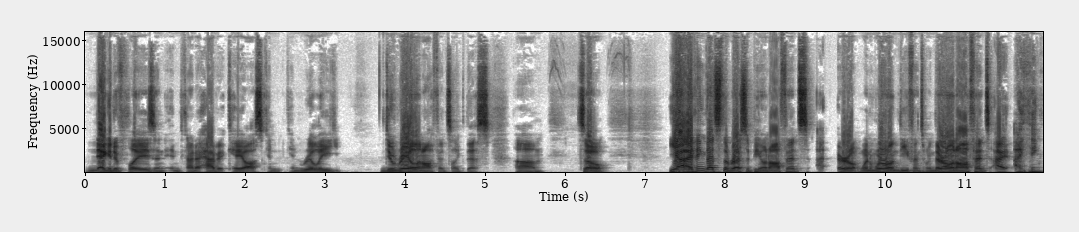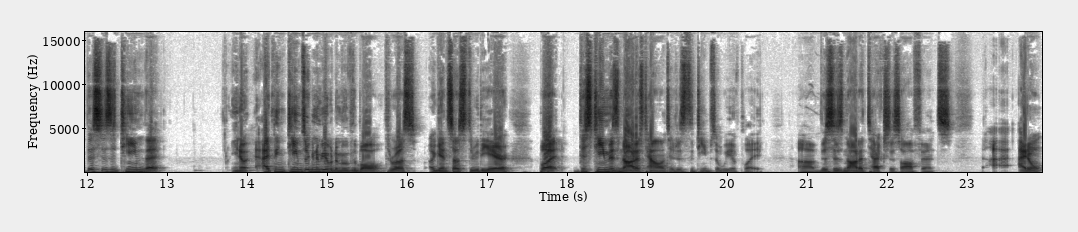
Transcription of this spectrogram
negative plays and, and kind of havoc chaos can can really derail an offense like this. Um, so yeah, I think that's the recipe on offense, or when we're on defense. When they're on offense, I, I think this is a team that you know, I think teams are going to be able to move the ball through us against us through the air, but this team is not as talented as the teams that we have played. Um, this is not a Texas offense. I, I, don't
